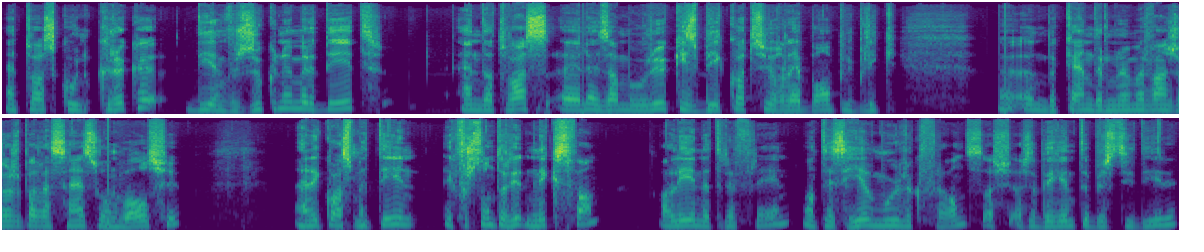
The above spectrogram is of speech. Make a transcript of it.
En het was Koen Krukke die een verzoeknummer deed. En dat was uh, Les Amoureux qui se bécotent sur les bancs publics. Uh, een bekender nummer van Georges Brassens, zo'n walsje. En ik was meteen, ik verstond er niks van. Alleen het refrein, want het is heel moeilijk Frans als je, als je begint te bestuderen.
